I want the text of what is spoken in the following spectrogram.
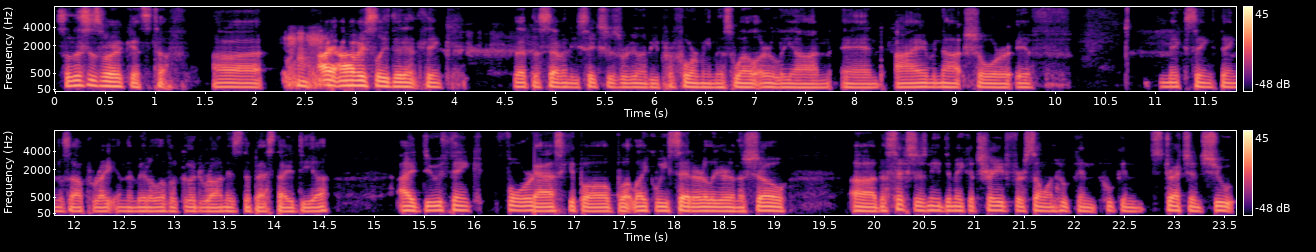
So this is where it gets tough. Uh, I obviously didn't think that the 76ers were going to be performing this well early on. And I'm not sure if mixing things up right in the middle of a good run is the best idea. I do think for basketball, but like we said earlier in the show, uh, the Sixers need to make a trade for someone who can who can stretch and shoot.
